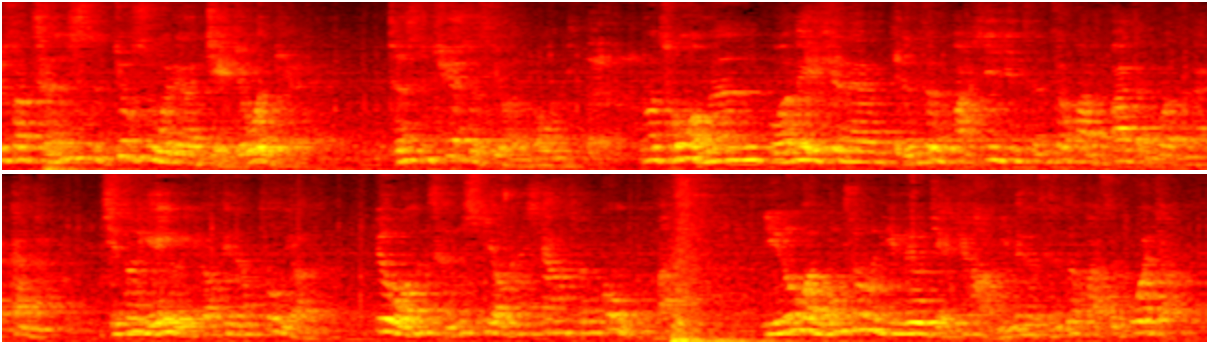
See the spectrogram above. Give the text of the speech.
就说城市就是为了要解决问题的，城市确实是有很多问题。那么从我们国内现在城镇化、新型城镇化的发展过程来看呢，其中也有一个非常重要的，就是我们城市要跟乡村共同发展。你如果农村问题没有解决好，你那个城镇化是跛脚的。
